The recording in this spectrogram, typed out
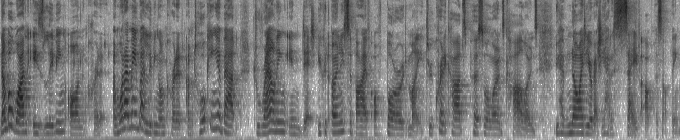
Number one is living on credit. And what I mean by living on credit, I'm talking about drowning in debt. You can only survive off borrowed money through credit cards, personal loans, car loans. You have no idea of actually how to save up for something.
